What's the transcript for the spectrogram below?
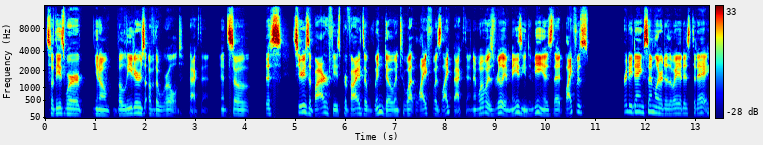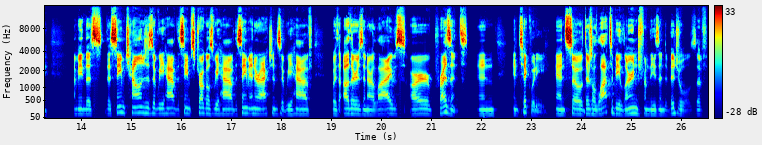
So these were, you know, the leaders of the world back then. And so this series of biographies provides a window into what life was like back then. And what was really amazing to me is that life was pretty dang similar to the way it is today. I mean, this the same challenges that we have, the same struggles we have, the same interactions that we have with others in our lives are present in antiquity. And so there's a lot to be learned from these individuals of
